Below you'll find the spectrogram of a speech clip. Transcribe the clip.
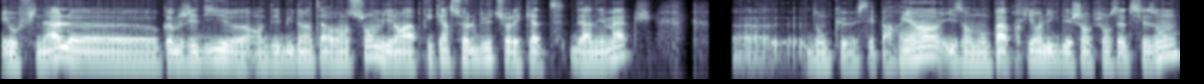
Et au final, euh, comme j'ai dit en début d'intervention, Milan a pris qu'un seul but sur les quatre derniers matchs. Donc c'est pas rien. Ils en ont pas pris en Ligue des Champions cette saison.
